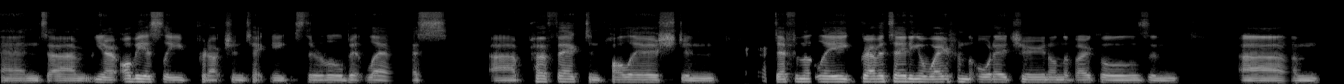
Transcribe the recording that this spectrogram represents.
And, um, you know, obviously production techniques that are a little bit less uh, perfect and polished and definitely gravitating away from the auto tune on the vocals and um,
